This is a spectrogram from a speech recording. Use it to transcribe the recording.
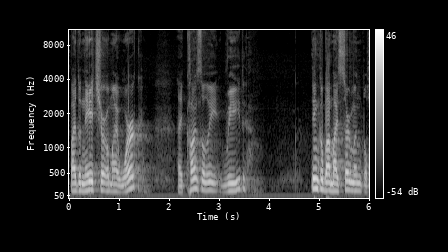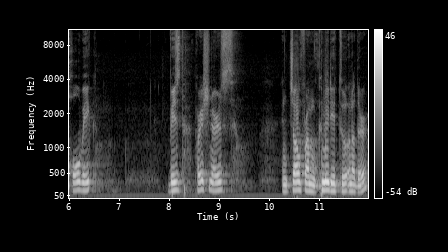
By the nature of my work, I constantly read, think about my sermon the whole week, visit parishioners, and jump from committee to another.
